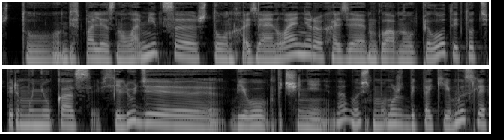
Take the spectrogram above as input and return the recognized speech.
что бесполезно ломиться, что он хозяин лайнера, хозяин главного пилота, и тот теперь ему не указ, и все люди в его подчинении. Да? То есть, может быть, такие мысли.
